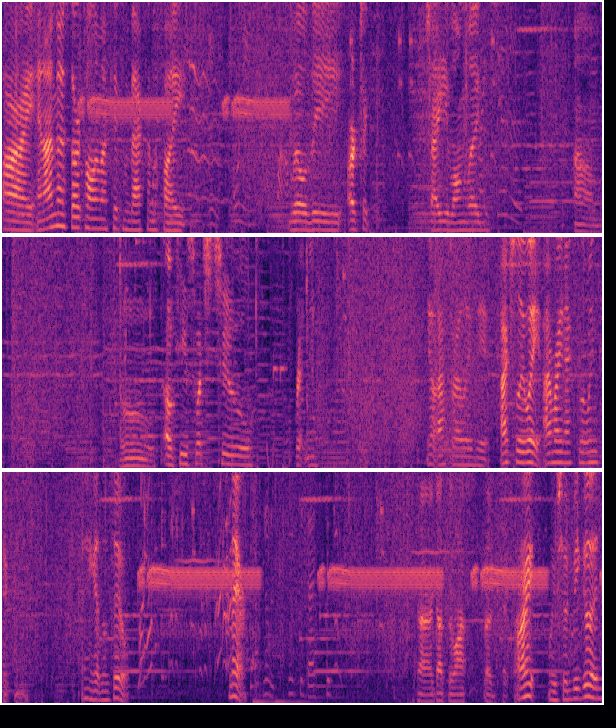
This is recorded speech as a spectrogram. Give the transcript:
Alright, and I'm gonna start calling my Pikmin back from the fight. Will the Arctic Shaggy Longlegs um Ooh. Oh, can you switch to Brittany? Yo, after I leave the... Actually, wait, I'm right next to the wing Pikmin. I can get them too. There. Uh, I got the last red pick. Alright, we should be good.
